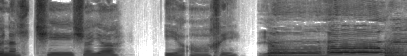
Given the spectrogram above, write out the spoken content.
Gwynal ti siaia i a achi. Yo ho,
